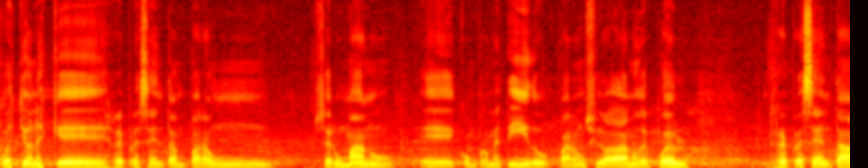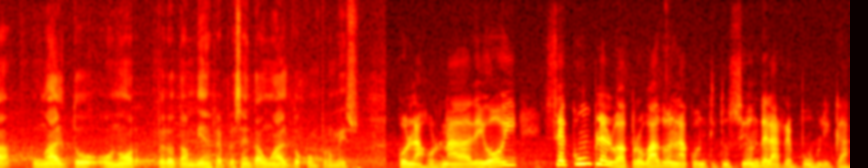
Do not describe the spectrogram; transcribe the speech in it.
cuestiones que representan para un ser humano eh, comprometido, para un ciudadano de pueblo, representa un alto honor, pero también representa un alto compromiso. Con la jornada de hoy se cumple lo aprobado en la Constitución de la República.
